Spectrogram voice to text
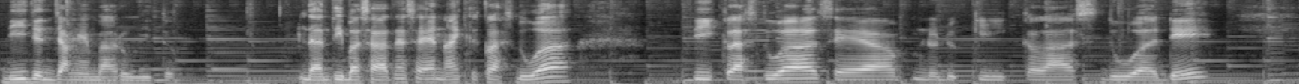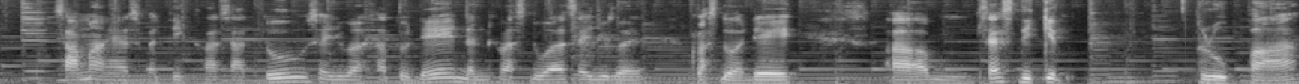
di jenjang yang baru gitu. Dan tiba saatnya saya naik ke kelas 2. Di kelas 2 saya menduduki kelas 2D sama ya seperti kelas 1 saya juga 1D dan kelas 2 saya juga kelas 2D um, saya sedikit lupa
